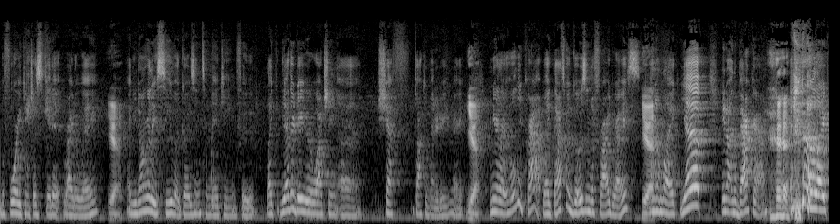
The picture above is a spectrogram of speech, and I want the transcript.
before you can just get it right away Yeah. and you don't really see what goes into making food. Like the other day, we were watching a chef documentary, right? Yeah. And you're like, holy crap, like that's what goes into fried rice. Yeah. And I'm like, yep, you know, in the background. and I'm like,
